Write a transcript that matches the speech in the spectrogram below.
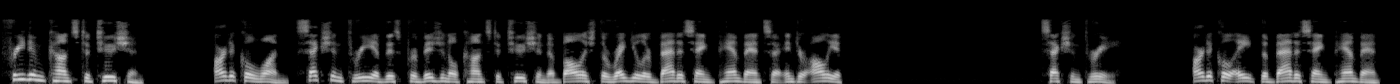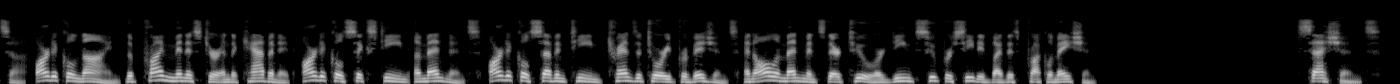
Freedom Constitution, Article 1, Section 3 of this provisional constitution abolished the regular Batasang Pambansa inter alia. Section 3. Article 8 The Batasang Pambansa, Article 9 The Prime Minister and the Cabinet, Article 16 Amendments, Article 17 Transitory Provisions, and all amendments thereto are deemed superseded by this proclamation. Sessions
